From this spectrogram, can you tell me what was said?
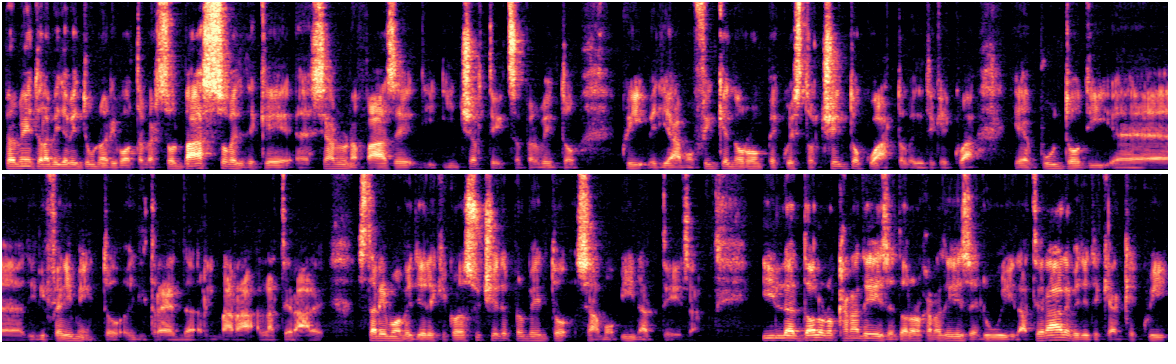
per il la media 21 è rivolta verso il basso, vedete che eh, siamo in una fase di incertezza, per il momento qui vediamo finché non rompe questo 104, vedete che qua è un punto di, eh, di riferimento, il trend rimarrà laterale. Staremo a vedere che cosa succede, per il momento siamo in attesa. Il dollaro canadese, dollaro canadese lui laterale, vedete che anche qui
